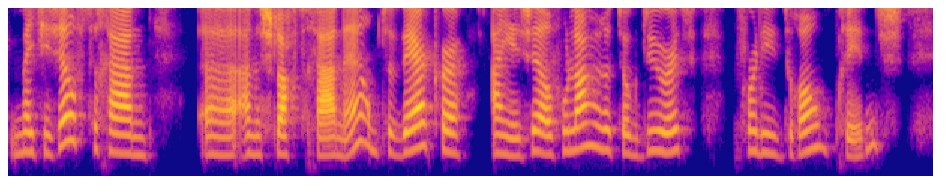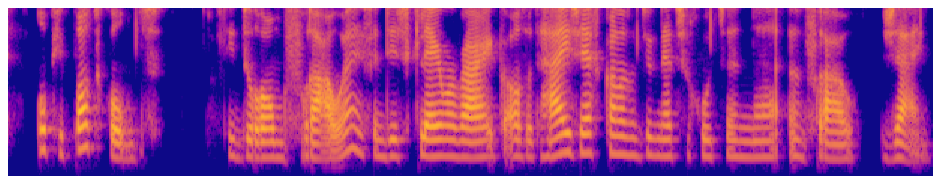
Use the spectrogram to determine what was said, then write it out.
met jezelf te gaan, uh, aan de slag te gaan, hè, om te werken aan jezelf, hoe langer het ook duurt voor die droomprins op je pad komt die droomvrouw. Hè? Even een disclaimer waar ik altijd hij zeg, kan het natuurlijk net zo goed een, uh, een vrouw zijn.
